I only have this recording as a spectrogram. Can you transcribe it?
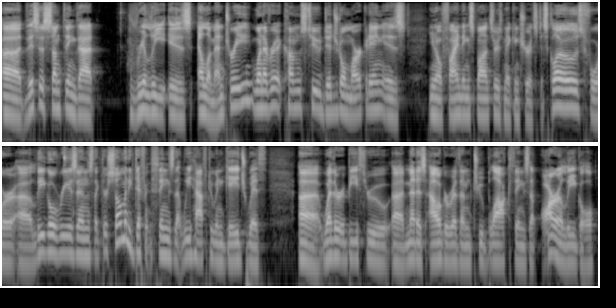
uh, this is something that really is elementary whenever it comes to digital marketing is you know finding sponsors making sure it's disclosed for uh, legal reasons. Like there's so many different things that we have to engage with uh, whether it be through uh, meta's algorithm to block things that are illegal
